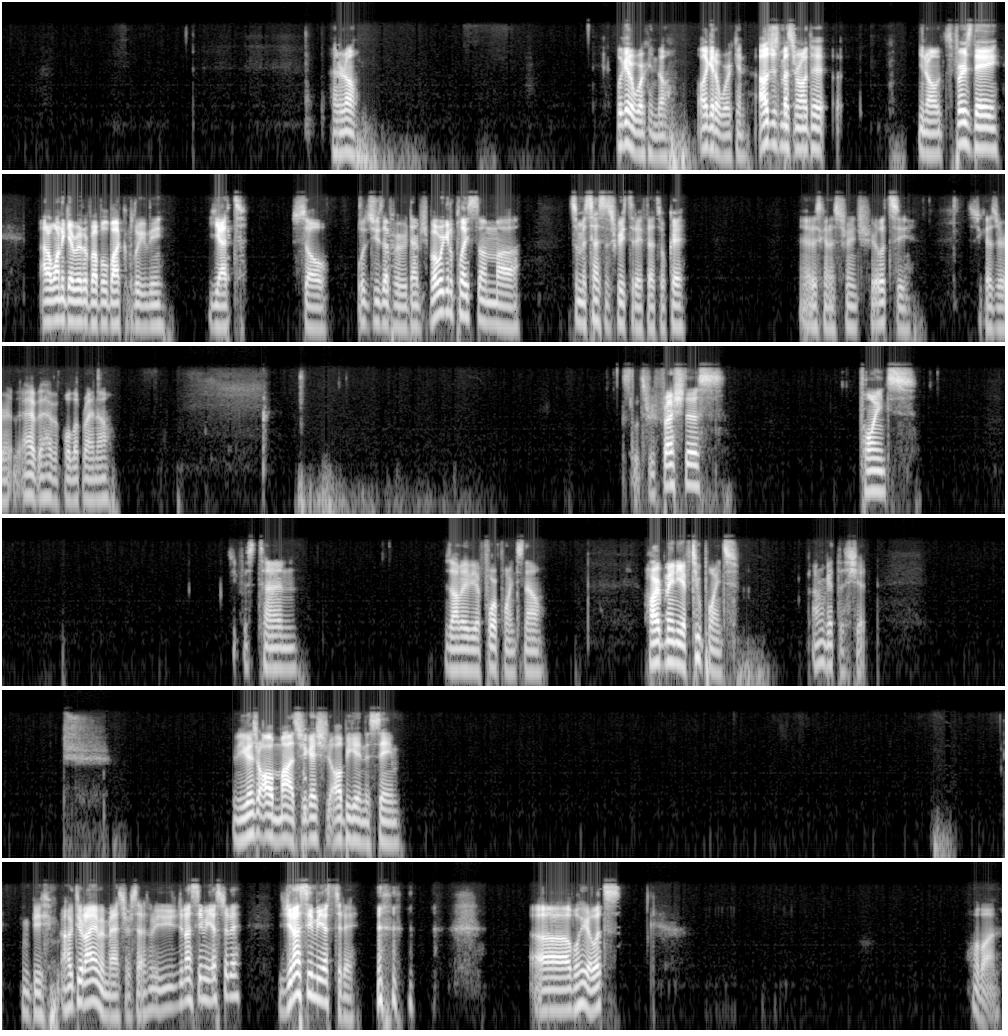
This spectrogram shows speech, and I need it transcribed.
I don't know. We'll get it working though. I'll get it working. I'll just mess around with it. You know, it's first day. I don't want to get rid of Revlobot completely yet. So We'll just use that for redemption. But we're gonna play some uh, some Assassin's Creed today, if that's okay. Yeah, it is kind of strange. Here, let's see. So you guys are I have have it pulled up right now. So let's refresh this. Points. It's 10. Zombie, you have four points now. Hardman, you have two points. I don't get this shit. You guys are all mods, so you guys should all be getting the same. Be, oh, dude, I am a master assassin. You did not see me yesterday? Did you not see me yesterday? uh, well, here, let's Hold on. I'm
